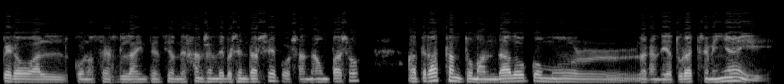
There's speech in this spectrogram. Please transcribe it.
pero al conocer la intención de Hansen de presentarse, pues han dado un paso atrás, tanto mandado como la candidatura extremeña, y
